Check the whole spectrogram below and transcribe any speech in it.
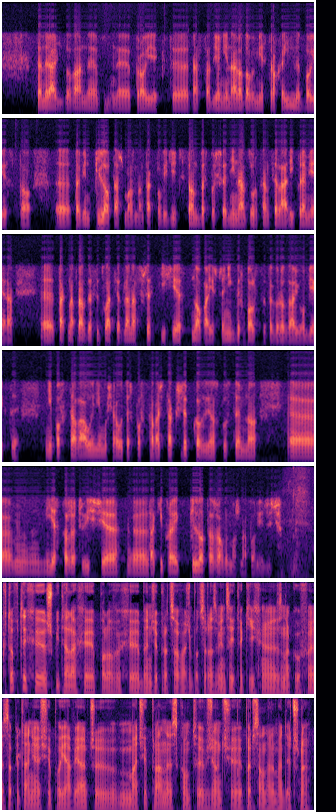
Ten realizowany e, projekt e, na Stadionie Narodowym jest trochę inny, bo jest to e, pewien pilotaż, można tak powiedzieć, stąd bezpośredni nadzór kancelarii premiera. E, Tak naprawdę sytuacja dla nas wszystkich jest nowa. Jeszcze nigdy w Polsce tego rodzaju obiekty nie powstawały, nie musiały też powstawać tak szybko, w związku z tym no, e, jest to rzeczywiście e, taki projekt pilotażowy, można powiedzieć. Kto w tych szpitalach polowych będzie pracować? Bo coraz więcej takich znaków zapytania się pojawia. Czy macie plany, skąd wziąć personel medyczny?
